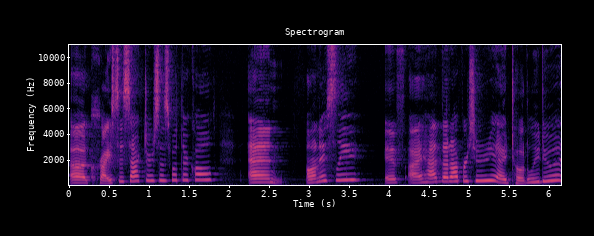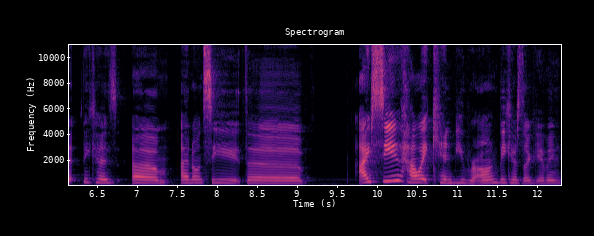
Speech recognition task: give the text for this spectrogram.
uh, crisis actors is what they're called. And honestly, if I had that opportunity, I'd totally do it because um, I don't see the. I see how it can be wrong because they're giving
